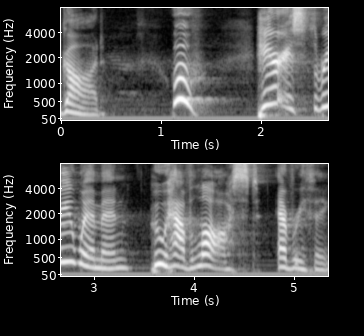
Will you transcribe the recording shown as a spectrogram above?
God. Woo! Here is three women who have lost everything.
